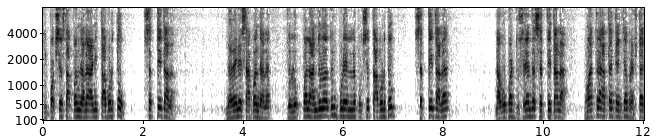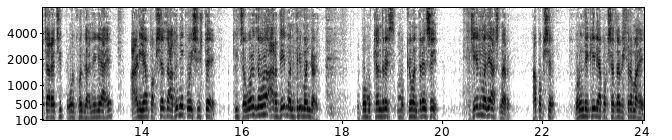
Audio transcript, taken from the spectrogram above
की पक्ष स्थापन झाला आणि ताबडतोब सत्तेत आला. नव्याने स्थापन झाला. जो लोकपाल आंदोलनातून पुढे आलेला पक्ष ताबडतोब सत्तेत आला. लागोपाठ दुसऱ्यांदा सत्तेत आला. मात्र आता त्यांच्या भ्रष्टाचाराची पोलखोल झालेली आहे. आणि या पक्षाचं अजून एक वैशिष्ट्य आहे की जवळजवळ अर्धे मंत्रिमंडळ उपमुख्यमंत्री मुख्यमंत्र्यांसहित जेलमध्ये असणार हा पक्ष. म्हणून देखील या पक्षाचा विक्रम आहे.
